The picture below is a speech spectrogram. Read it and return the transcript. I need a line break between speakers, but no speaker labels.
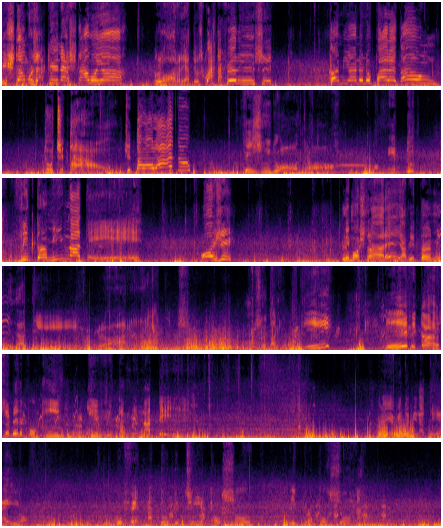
Estamos aqui nesta manhã, glória a Deus, quarta-feirense, caminhando no paredão do Titão. Titão ao lado, vizinho do outro. Momento vitamina D. Hoje lhe mostrarei a vitamina D. Glória a Deus. Vamos sentar aqui e ficar recebendo um pouquinho de vitamina D. Olha a vitamina D aí, ó. O governador do dia, que é o sol, lhe proporciona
